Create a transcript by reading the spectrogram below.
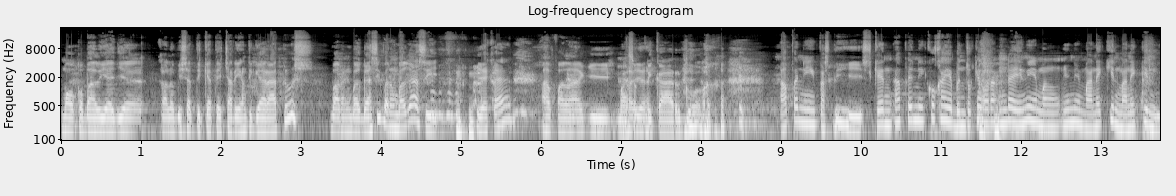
mau ke Bali aja kalau bisa tiketnya cari yang 300, barang bagasi, barang bagasi. ya kan? Apalagi Masuk kayak- di kargo. apa nih pas di scan apa nih kok kayak bentuknya orang enggak ini emang ini manekin manekin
